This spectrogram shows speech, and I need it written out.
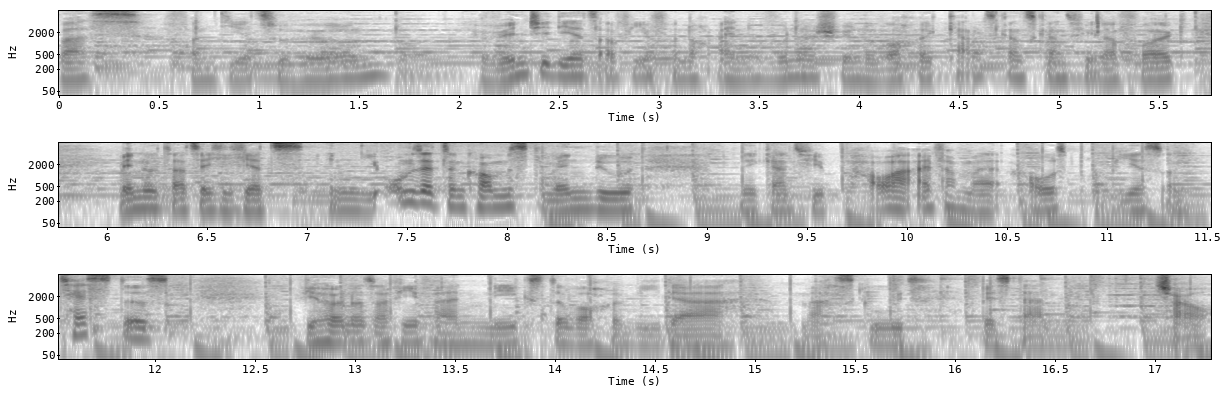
was von dir zu hören. Ich wünsche dir jetzt auf jeden Fall noch eine wunderschöne Woche. Ganz, ganz, ganz viel Erfolg. Wenn du tatsächlich jetzt in die Umsetzung kommst, wenn du mit ganz viel Power einfach mal ausprobierst und testest. Wir hören uns auf jeden Fall nächste Woche wieder. Mach's gut. Bis dann. Ciao.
